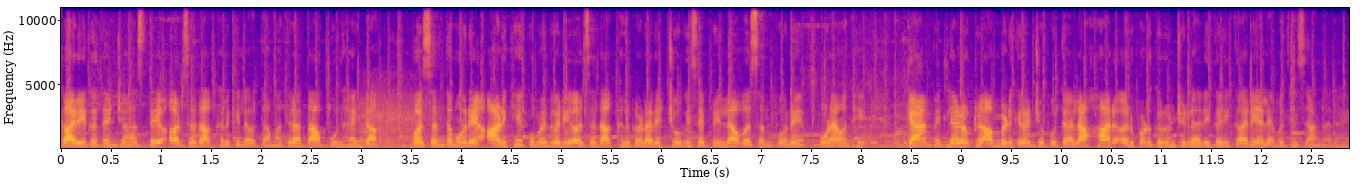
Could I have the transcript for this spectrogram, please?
कार्यकर्त्यांच्या हस्ते अर्ज दाखल केला होता. मात्र आता पुन्हा एकदा वसंत मोरे आणखी एक उमेदवारी अर्ज दाखल करणार आहेत चोवीस एप्रिलला वसंत मोरे पुण्यामध्ये कॅम्प इथल्या डॉक्टर आंबेडकरांच्या पुतळ्याला हार अर्पण करून जिल्हाधिकारी कार्यालयामध्ये जाणार आहे.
